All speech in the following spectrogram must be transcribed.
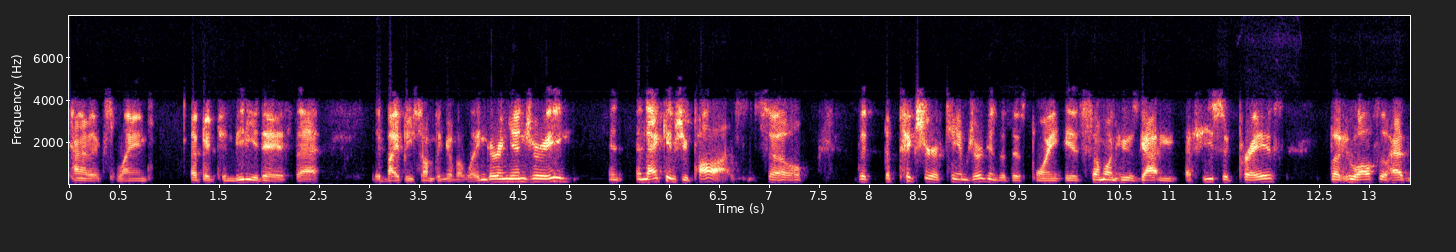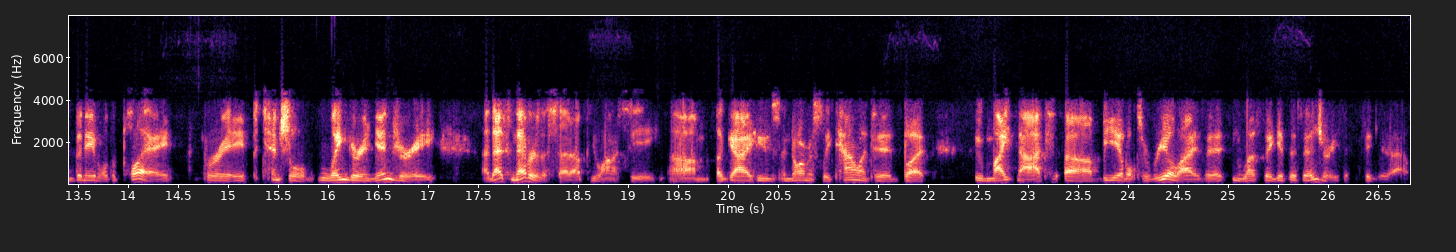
kind of explained at Big Ten Media Days that it might be something of a lingering injury and, and that gives you pause. So the, the picture of Cam Jurgens at this point is someone who's gotten effusive praise, but who also hasn't been able to play for a potential lingering injury. And that's never the setup you want to see. Um, a guy who's enormously talented, but who might not uh, be able to realize it unless they get this injury figured out.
